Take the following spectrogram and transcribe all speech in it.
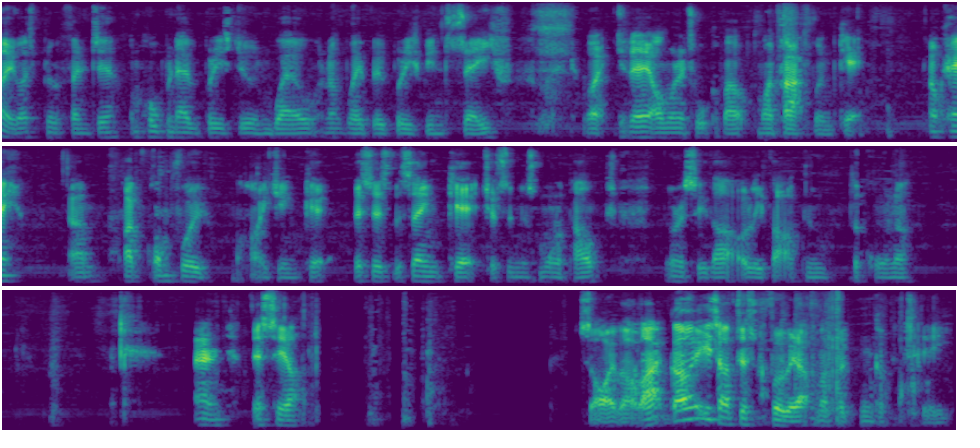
Hi guys, Plum Friends here. I'm hoping everybody's doing well and I hope everybody's been safe. Right, today I want to talk about my bathroom kit. Okay, um, I've gone through my hygiene kit. This is the same kit, just in a smaller pouch. If you want to see that, I'll leave that up in the corner. And this here. Sorry about that, guys. I've just threw it up my freaking cup of tea.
